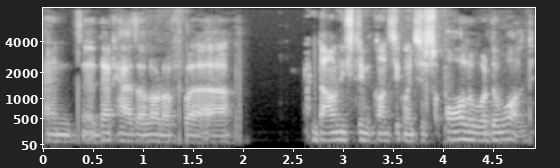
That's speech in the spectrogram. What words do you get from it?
and uh, that has a lot of uh, downstream consequences all over the world.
